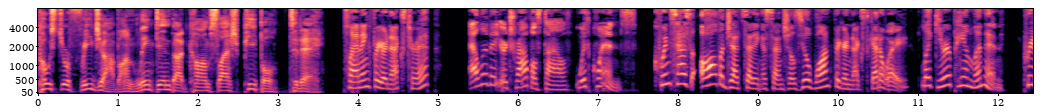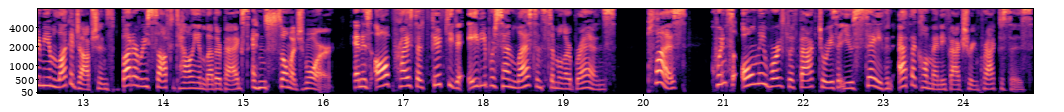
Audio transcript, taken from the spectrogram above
Post your free job on linkedin.com/people slash people today. Planning for your next trip? Elevate your travel style with Quince. Quince has all the jet setting essentials you'll want for your next getaway, like European linen, premium luggage options, buttery soft Italian leather bags, and so much more. And is all priced at 50 to 80% less than similar brands. Plus, Quince only works with factories that use safe and ethical manufacturing practices.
